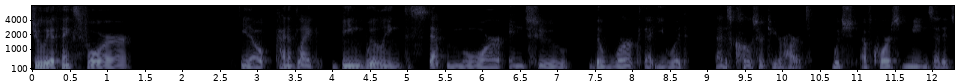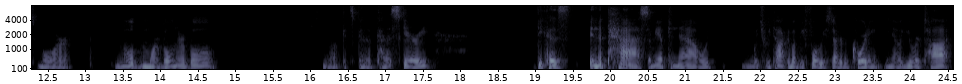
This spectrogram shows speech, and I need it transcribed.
Julia, thanks for you know, kind of like being willing to step more into the work that you would that is closer to your heart, which of course means that it's more more, more vulnerable. You know, it's gonna kind of scary because in the past, I mean, up to now, which we talked about before we started recording, you know, you were taught.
